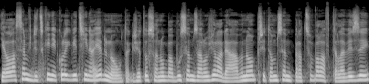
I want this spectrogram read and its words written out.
dělala jsem vždycky několik věcí najednou, takže to Sanu Babu jsem založila dávno, přitom jsem pracovala v televizi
